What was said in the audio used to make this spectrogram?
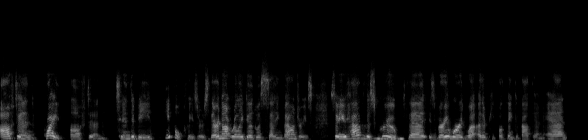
often, quite often, tend to be people pleasers. They're not really good with setting boundaries. So you have this group that is very worried what other people think about them and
